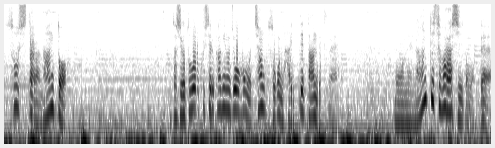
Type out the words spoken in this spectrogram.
そしたらなんと私が登録してる鍵の情報もちゃんとそこに入ってたんですね。もうねなんて素晴らしいと思って。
